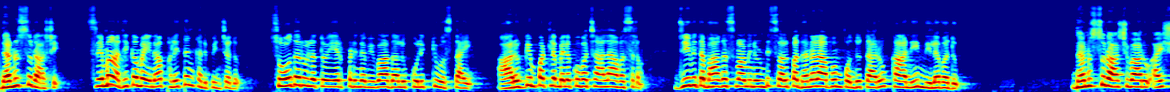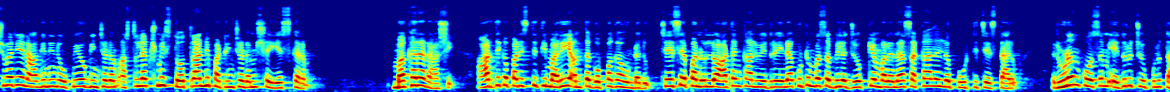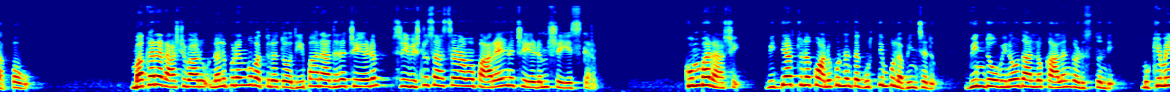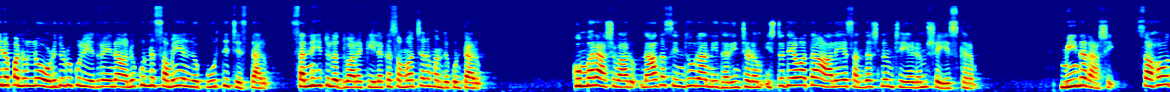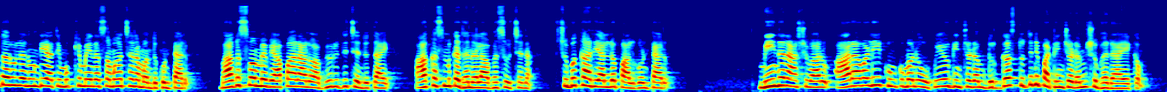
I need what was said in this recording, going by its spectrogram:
ధనుస్సు రాశి శ్రమ అధికమైన ఫలితం కనిపించదు. సోదరులతో ఏర్పడిన వివాదాలు కొలిక్కి వస్తాయి. ఆరోగ్యం పట్ల మెలకువ చాలా అవసరం. జీవిత భాగస్వామి నుండి స్వల్ప ధనలాభం పొందుతారు కానీ నిలవదు. ధనుస్సు రాశివారు ఐశ్వర్య నాగిని ఉపయోగించడం అష్టలక్ష్మి స్తోత్రాన్ని పఠించడం శ్రేయస్కరం. మకర రాశి ఆర్థిక పరిస్థితి మరీ అంత గొప్పగా ఉండదు. చేసే పనుల్లో ఆటంకాలు ఎదురైనా కుటుంబ సభ్యుల జోక్యం వలన సకాలంలో పూర్తి చేస్తారు. రుణం కోసం ఎదురుచూపులు తప్పవు. మకర రాశివారు నలుపు రంగు వత్తులతో దీపారాధన చేయడం శ్రీ విష్ణు సహస్రనామ పారాయణ చేయడం శ్రేయస్కరం. కుంభరాశి విద్యార్థులకు అనుకున్నంత గుర్తింపు లభించదు. విందో వినోదాల్లో కాలం గడుస్తుంది. ముఖ్యమైన పనుల్లో ఒడిదుడుకులు ఎదురైనా అనుకున్న సమయంలో పూర్తి చేస్తారు. సన్నిహితుల ద్వారా కీలక సమాచారం అందుకుంటారు. కుంభరాశివారు నాగసింధూరాన్ని ధరించడం ఇష్టదేవత ఆలయ సందర్శనం చేయడం శ్రేయస్కరం. మీనరాశి సహోదరుల నుండి అతి ముఖ్యమైన సమాచారం అందుకుంటారు. భాగస్వామ్య వ్యాపారాలు అభివృద్ధి చెందుతాయి. ఆకస్మిక ధనలాభ సూచన శుభకార్యాల్లో పాల్గొంటారు. మీనరాశివారు ఆరావళి కుంకుమను ఉపయోగించడం దుర్గాస్తుతిని పఠించడం శుభదాయకం.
